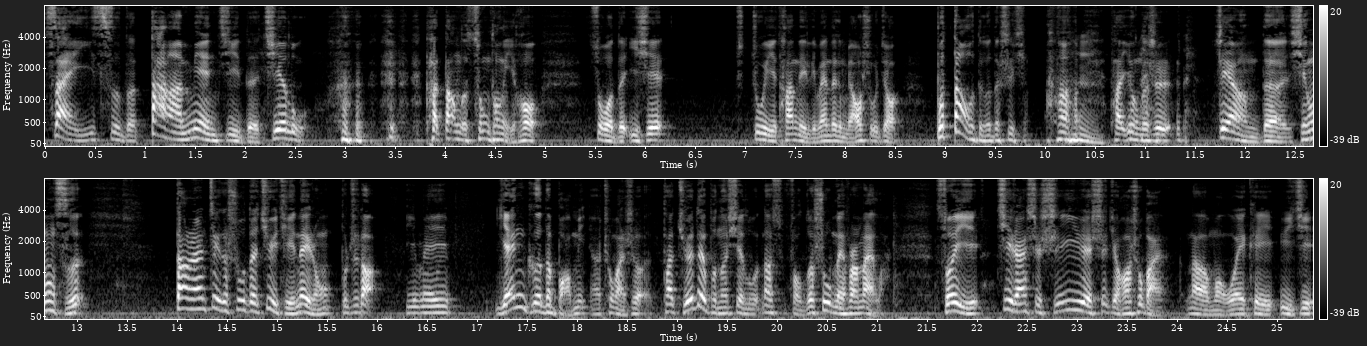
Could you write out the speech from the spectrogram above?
再一次的大面积的揭露呵呵 他当了总统以后做的一些。注意他那里面那个描述叫不道德的事情，他用的是这样的形容词。当然，这个书的具体内容不知道，因为严格的保密啊，出版社他绝对不能泄露，那否则书没法卖了。所以，既然是十一月十九号出版，那么我也可以预计，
